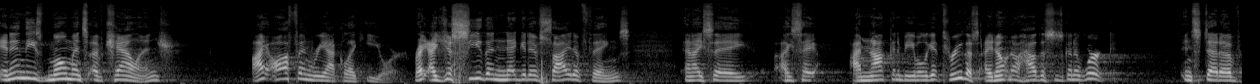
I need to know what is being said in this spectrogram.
and in these moments of challenge, I often react like Eeyore, right? I just see the negative side of things, and I say, I say, I'm not going to be able to get through this. I don't know how this is going to work. Instead of,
